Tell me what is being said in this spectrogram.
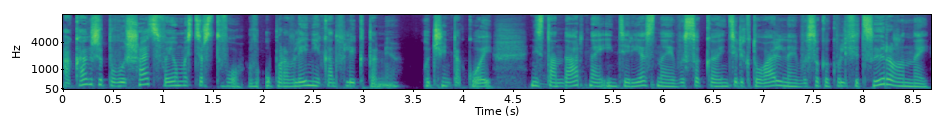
А как же повышать свое мастерство в управлении конфликтами? Очень такой нестандартной, интересной, высокоинтеллектуальной, высококвалифицированной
